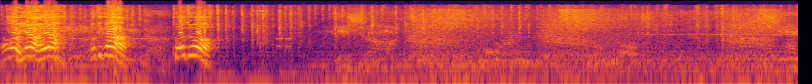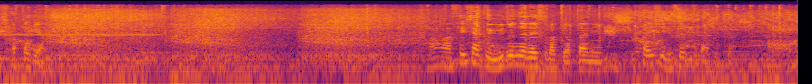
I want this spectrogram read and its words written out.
어, 야, 야, 어디가? 도와줘! 아, 깜짝이야. 아, 세시한테 의존해야 될 수밖에 없다니. 현실이 슬프다, 진짜. 어,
